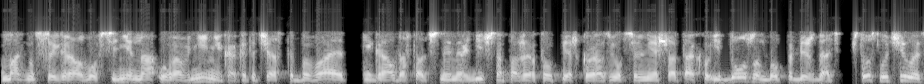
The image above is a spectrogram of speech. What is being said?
Магнус играл вовсе не на уравнении, как это часто бывает. Играл достаточно энергично, пожертвовал пешку, развил сильнейшую атаку и должен был побеждать. Что случилось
